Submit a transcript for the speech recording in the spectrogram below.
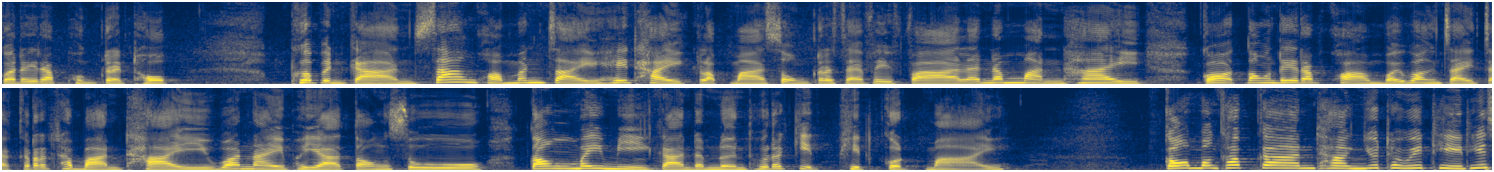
ก็ได้รับผลกระทบเพื่อเป็นการสร้างความมั่นใจให้ไทยกลับมาส่งกระแสไฟฟ้าและน้ำมันให้ ก็ต้องได้รับความไว้วางใจจากรัฐบาลไทย ว่าในพญาตองซู ต้องไม่มีการดำเนินธุรกิจผิดกฎหมาย กองบังคับการทางยุทธวิธีที่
